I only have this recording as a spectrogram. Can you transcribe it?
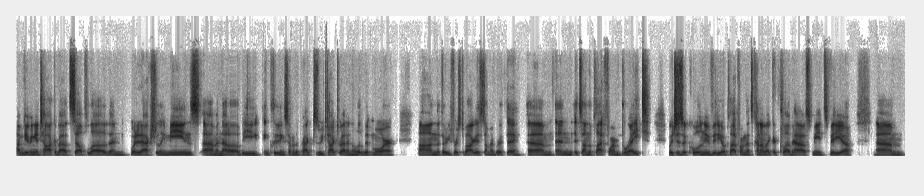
I'm giving a talk about self love and what it actually means. Um, and that'll be including some of the practices we talked about and a little bit more on the 31st of August on my birthday. Um, and it's on the platform Bright, which is a cool new video platform that's kind of like a clubhouse meets video. Um,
